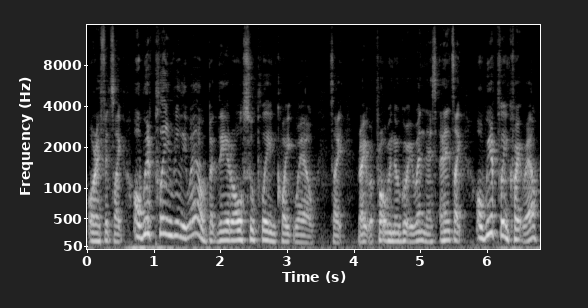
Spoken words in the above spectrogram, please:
Or if it's like, oh, we're playing really well, but they're also playing quite well, it's like, right, we're probably not going to win this. And it's like, oh, we're playing quite well.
